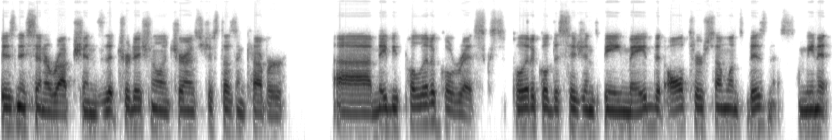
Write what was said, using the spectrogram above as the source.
business interruptions that traditional insurance just doesn't cover, uh, maybe political risks, political decisions being made that alter someone's business. I mean, it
